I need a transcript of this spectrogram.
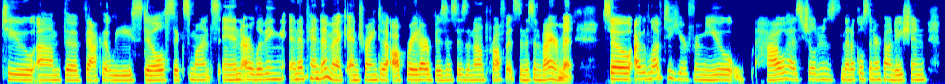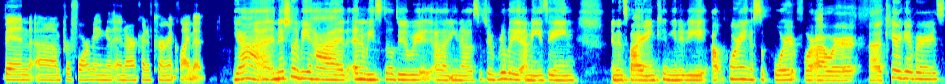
to um, the fact that we still six months in are living in a pandemic and trying to operate our businesses and nonprofits in this environment. So i would love to hear from you how has children's medical center foundation been um, performing in, in, our kind of current climate? Yeah initially we had and we still do uh, you know such a really amazing and inspiring community outpouring of support for our uh, caregivers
